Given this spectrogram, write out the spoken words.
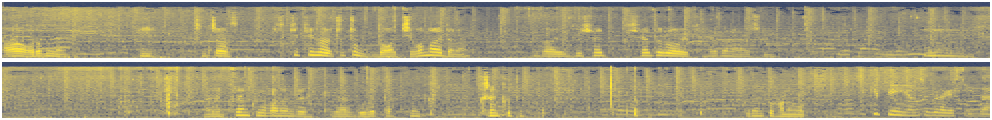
아, 어렵네. 이, 진짜 skipping을 쭉쭉 넣어, 집어넣어야 되나? 그러니까 여기 쉐, shad로 이렇게 해야 되나, 지금. 음. 아니, 크랭크 해봤는데, 야, 모르겠다. 그러니까. 크랭크도, 크랭크 반응 없었어. skipping 연습을 하겠습니다.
